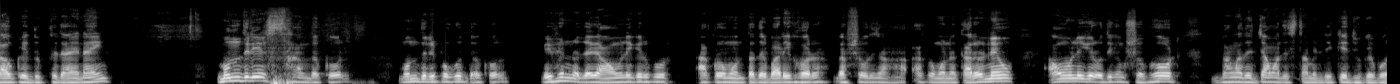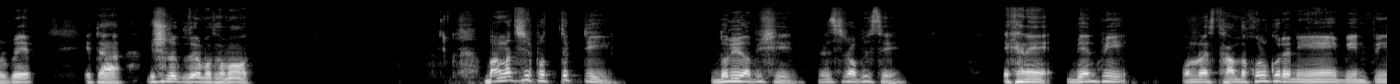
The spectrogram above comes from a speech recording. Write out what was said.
কাউকে ঢুকতে দেয় নাই। মন্দিরের স্থান দখল, মন্দিরের পুকুর দখল, বিভিন্ন জায়গায় আওয়ামী লীগের উপর আক্রমণ, তাদের বাড়িঘর ব্যবসা আক্রমণের কারণেও আওয়ামী লীগের অধিকাংশ ভোট বাংলাদেশ জামাত ইসলামের দিকে ঝুঁকে পড়বে। এটা বিশেষজ্ঞদের মতামত। বাংলাদেশের প্রত্যেকটি দলীয় অফিসে, রেজিস্ট্রার অফিসে এখানে বিএনপি পুনরায় স্থান দখল করে নিয়ে বিএনপি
